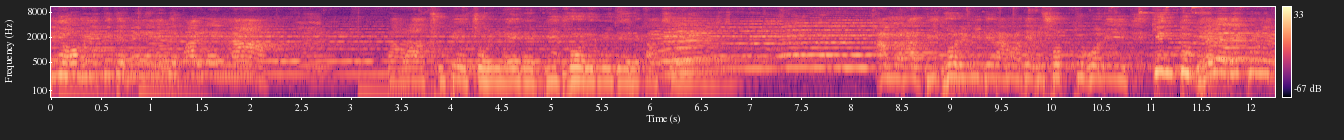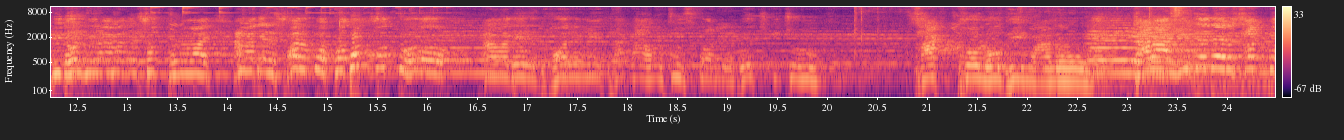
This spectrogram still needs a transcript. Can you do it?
নিয়ম নীতিকে মেনে নিতে পারলেন না। তারা ছুটে চললেন বিধর্মীদের কাছে। আমরা বিধর্মীদের আমাদের শত্রু বলি, কিন্তু ভেবে দেখুন বিধর্মীরা আমাদের শত্রু নয়, আমাদের সর্বপ্রথম শত্রু হলো আমাদের ধর্মে থাকা উঁচু স্তরের বেশ কিছু সাক্ষ্য লোভী মানুষ। যারা নিজেদের সাক্ষ্য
